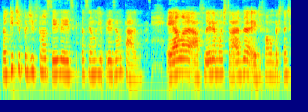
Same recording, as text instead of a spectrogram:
Então, que tipo de francês é esse que está sendo representado? Ela, a Fleur é mostrada é, de forma bastante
